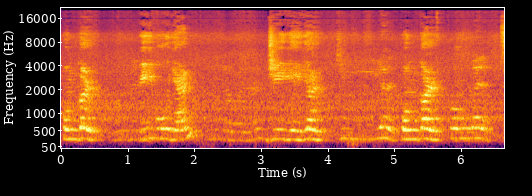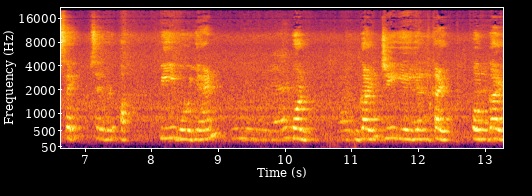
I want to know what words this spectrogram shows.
பொங்கல் பிஓஎன் ஜிஏஎல் பொங்கல் சரி சரி விடுப்பா பிஓஎன் பொன் கள் ஜிஏஎல்கள் பொங்கல்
